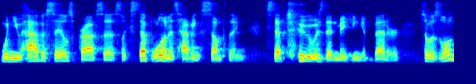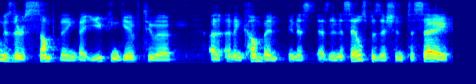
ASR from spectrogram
when you have a sales process, like step 1 is having something. Step 2 is then making it better. So as long as there's something that you can give to a, a an incumbent in a as in a sales position to say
